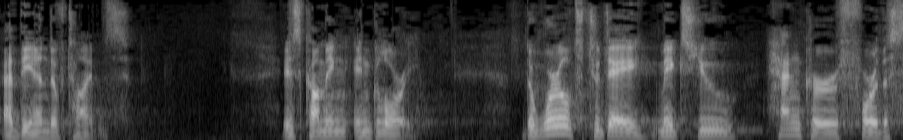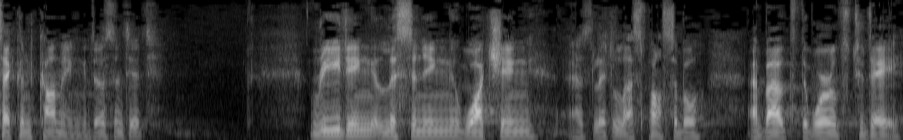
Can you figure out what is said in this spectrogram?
at the end of times. Is coming in glory. The world today makes you hanker for the second coming, doesn't it? Reading, listening, watching as little as possible about the world today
